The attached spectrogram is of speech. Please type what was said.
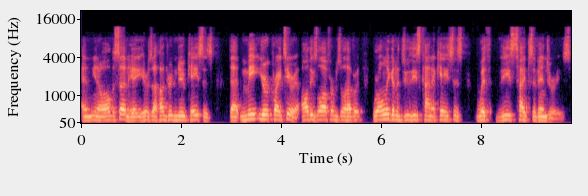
And you know, all of a sudden, hey, here's a hundred new cases that meet your criteria. All these law firms will have it. We're only going to do these kind of cases with these types of injuries.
